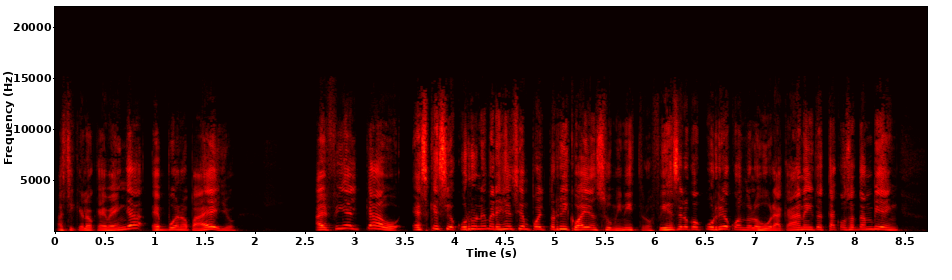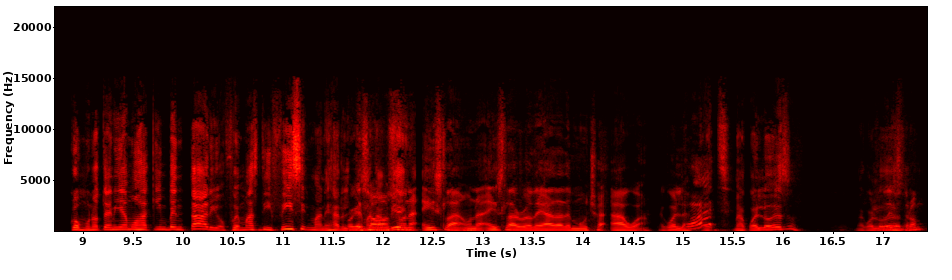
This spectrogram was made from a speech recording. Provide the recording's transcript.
Así que lo que venga es bueno para ellos. Al fin y al cabo, es que si ocurre una emergencia en Puerto Rico, hayan suministro. Fíjese lo que ocurrió cuando los huracanes y toda esta cosa también, como no teníamos aquí inventario, fue más difícil manejar el Porque tema somos también. una isla, una isla rodeada de mucha agua. ¿Te acuerdas? What? Me acuerdo de eso. Me acuerdo de eso. Trump.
